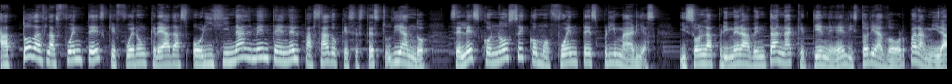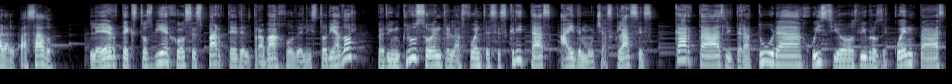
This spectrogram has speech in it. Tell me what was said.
A todas las fuentes que fueron creadas originalmente en el pasado que se está estudiando, se les conoce como fuentes primarias y son la primera ventana que tiene el historiador para mirar al pasado. Leer textos viejos es parte del trabajo del historiador pero incluso entre las fuentes escritas hay de muchas clases. Cartas, literatura, juicios, libros de cuentas,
